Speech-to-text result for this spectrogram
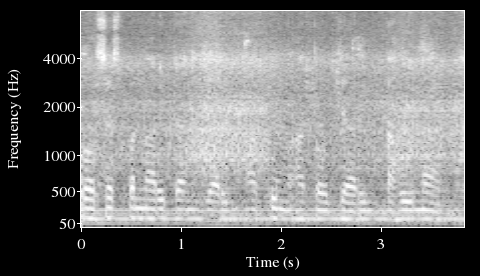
Proses penarikan jaring apung atau jaring tahunan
